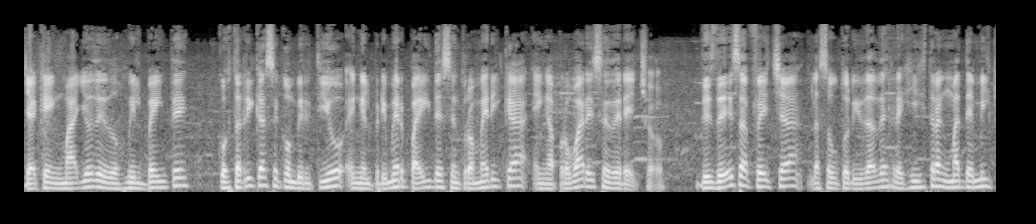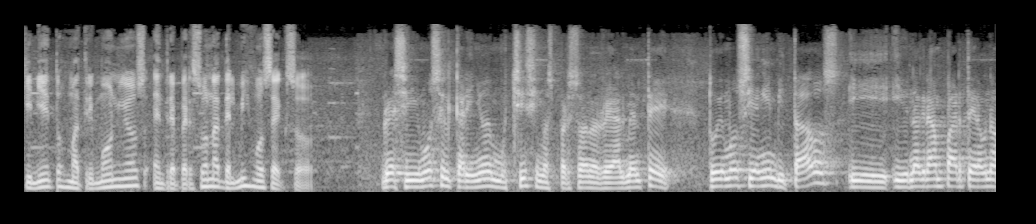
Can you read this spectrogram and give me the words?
ya que en mayo de 2020 Costa Rica se convirtió en el primer país de Centroamérica en aprobar ese derecho. Desde esa fecha, las autoridades registran más de 1.500 matrimonios entre personas del mismo sexo. Recibimos el cariño de muchísimas personas, realmente Tuvimos 100 invitados y, una gran parte era una,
